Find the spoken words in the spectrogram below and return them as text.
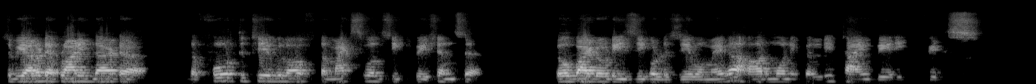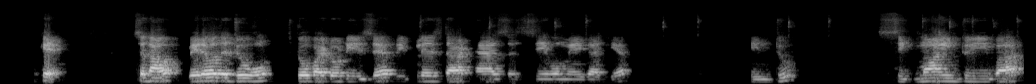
So we already applied in that uh, the fourth table of the Maxwell's equations uh, dou by dou t is equal to j omega harmonically time varying fields. Okay. So now wherever the dou, dou by dou t is there, replace that as a j omega here into sigma into E bar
